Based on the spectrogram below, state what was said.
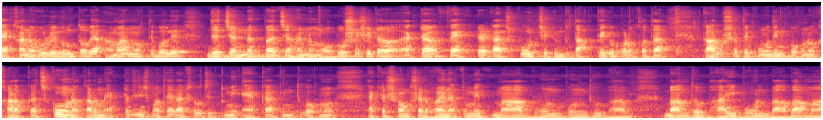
দেখানো হলো এবং তবে আমার মতে বলে যে জান্নাত বা জাহান্নাম অবশ্যই সেটা একটা ফ্যাক্টর কাজ করছে কিন্তু তার থেকে বড় কথা কারোর সাথে কোনোদিন কখনো খারাপ কাজ করো না। কারণ একটা জিনিস মাথায় রাখা উচিত তুমি একা কিন্তু কখনো একটা সংসার হয় না। তুমি মা বোন বন্ধু ভাব বান্ধব ভাই বোন বাবা মা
